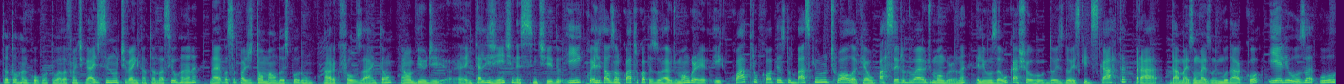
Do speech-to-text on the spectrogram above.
tanto o Rancor quanto o Elephant Guide. Se não tiver encantando a Silhana, né? Você pode tomar um 2 por 1 na hora que for usar. Então é uma build é, inteligente nesse sentido. E ele tá usando quatro cópias do Wild Mongrel e quatro cópias do Baskin Rootwalla, que é o parceiro do Wild Mongrel, né? Ele usa o cachorro 2-2 que descarta pra dar mais um, mais um e mudar a cor. E ele usa o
